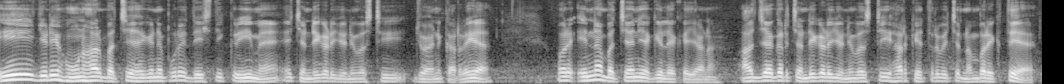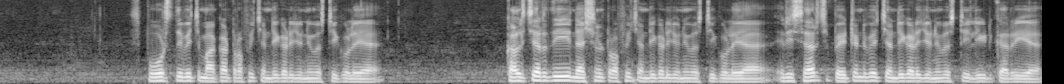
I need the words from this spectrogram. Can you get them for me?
ਇਹ ਜਿਹੜੇ ਹੋਣਹਾਰ ਬੱਚੇ ਹੈਗੇ ਨੇ, ਪੂਰੇ ਦੇਸ਼ ਦੀ ਕਰੀਮ ਹੈ। ਇਹ ਚੰਡੀਗੜ੍ਹ ਯੂਨੀਵਰਸਿਟੀ ਜੁਆਇਨ ਕਰ ਰਹੇ ਆ ਔਰ ਇਹਨਾਂ ਬੱਚਿਆਂ ਨੇ ਅੱਗੇ ਲੈ ਕੇ ਜਾਣਾ। ਅੱਜ ਅਗਰ ਚੰਡੀਗੜ੍ਹ ਯੂਨੀਵਰਸਿਟੀ ਹਰ ਖੇਤਰ ਵਿੱਚ ਨੰਬਰ 1 ਤੇ ਹੈ, ਸਪੋਰਟਸ ਦੇ ਵਿੱਚ ਮਾਕਾ ਟਰੋਫੀ ਚੰਡੀਗੜ੍ਹ ਯੂਨੀਵਰਸਿਟੀ ਕੋਲੇ ਹੈ, ਕਲਚਰ ਦੀ ਨੈਸ਼ਨਲ ਟਰੋਫੀ ਚੰਡੀਗੜ੍ਹ ਯੂਨੀਵਰਸਿਟੀ ਕੋਲੇ ਹੈ, ਰਿਸਰਚ ਪੇਟੈਂਟ ਵਿੱਚ ਚੰਡੀਗੜ੍ਹ ਯੂਨੀਵਰਸਿਟੀ ਲੀਡ ਕਰ ਰਹੀ ਹੈ।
